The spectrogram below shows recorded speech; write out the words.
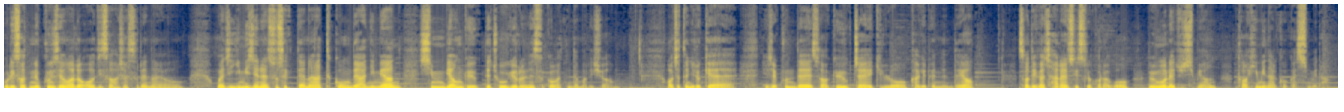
우리 서디는 군 생활을 어디서 하셨으려나요? 왠지 이미지는 수색대나 특공대 아니면 신병교육대 조교를 했을 것 같은데 말이죠. 어쨌든 이렇게 이제 군대에서 교육자의 길로 가게 됐는데요. 서디가 잘할 수 있을 거라고 응원해 주시면 더 힘이 날 것 같습니다.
